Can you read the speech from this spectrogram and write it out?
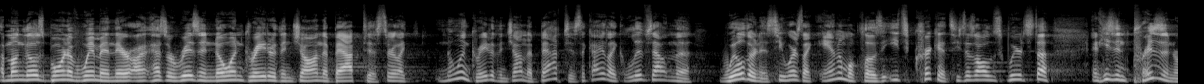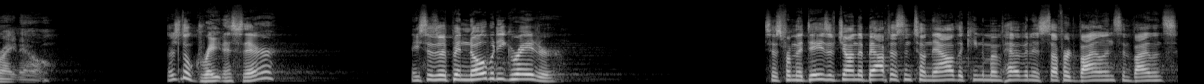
among those born of women, there has arisen no one greater than John the Baptist. They're like, no one greater than John the Baptist. The guy like lives out in the wilderness. He wears like animal clothes. He eats crickets. He does all this weird stuff. And he's in prison right now. There's no greatness there. And he says, There's been nobody greater. He says, From the days of John the Baptist until now, the kingdom of heaven has suffered violence, and violence,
